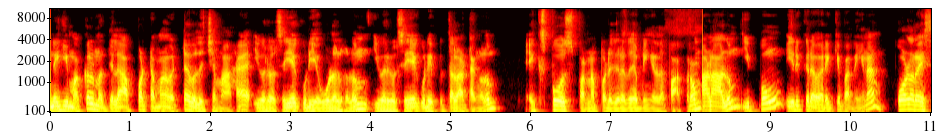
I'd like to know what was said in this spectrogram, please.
இன்றைக்கி மக்கள் மத்தியில் அப்பட்டமாக வெட்ட வெளிச்சமாக இவர்கள் செய்யக்கூடிய ஊழல்களும் இவர்கள் செய்யக்கூடிய பித்தலாட்டங்களும் எக்ஸ்போஸ் பண்ணப்படுகிறது அப்படிங்கிறத பார்க்குறோம். ஆனாலும் இப்போவும் இருக்கிற வரைக்கும் பார்த்தீங்கன்னா போலரைஸ்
